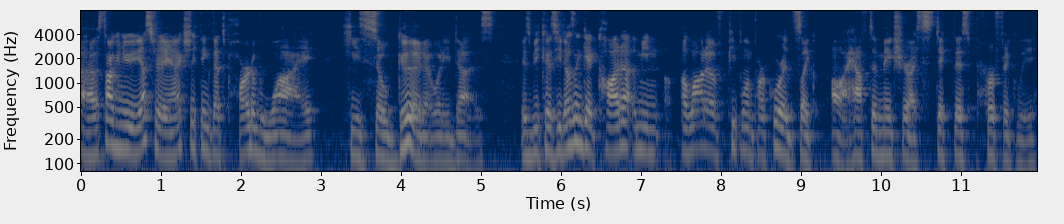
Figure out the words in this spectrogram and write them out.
uh, I was talking to you yesterday, and I actually think that's part of why he's so good at what he does. Is because he doesn't get caught up. I mean, a lot of people in parkour, it's like, oh, I have to make sure I stick this perfectly.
